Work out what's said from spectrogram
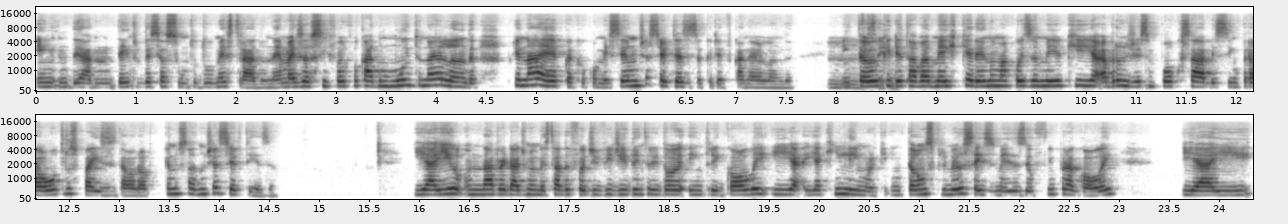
em, dentro desse assunto do mestrado, né? Mas assim, foi focado muito na Irlanda, porque na época que eu comecei, eu não tinha certeza se eu queria ficar na Irlanda. Hum, então sim. eu queria tava meio que querendo uma coisa meio que abrangesse um pouco, sabe, assim, para outros países da Europa, porque eu não, não tinha certeza. E aí, na verdade, meu mestrado foi dividido entre, do, entre Galway e, e aqui em Limerick. Então, os primeiros seis meses eu fui para Galway, e aí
